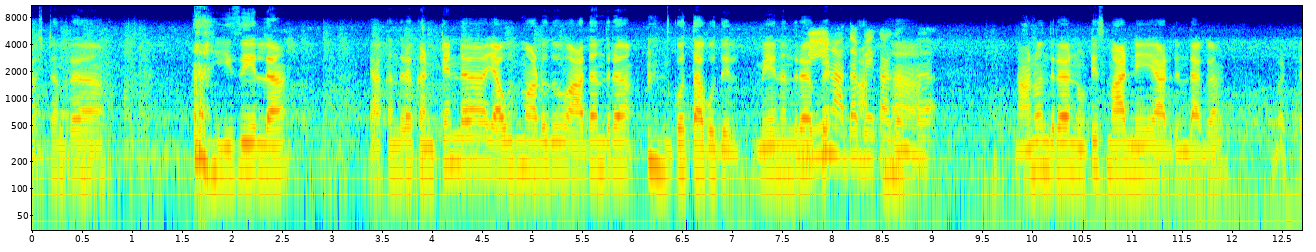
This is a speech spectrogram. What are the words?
ಅಷ್ಟಂದ್ರೆ ಈಸಿ ಇಲ್ಲ. ಯಾಕಂದ್ರೆ ಕಂಟೆಂಟ್ ಯಾವ್ದು ಮಾಡೋದು ಅದಂದ್ರೆ ಗೊತ್ತಾಗೋದಿಲ್ಲ. ಮೇನ್ ಅಂದ್ರೆ ನಾನು ಅಂದ್ರೆ ನೋಟಿಸ್ ಮಾಡಿನಿ ಎರಡು ದಿನದಾಗ. ಬಟ್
